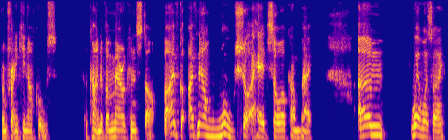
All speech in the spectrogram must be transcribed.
from Frankie Knuckles, a kind of American style. But I've got I've now woo, shot ahead, so I'll come back. Um, where was I?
